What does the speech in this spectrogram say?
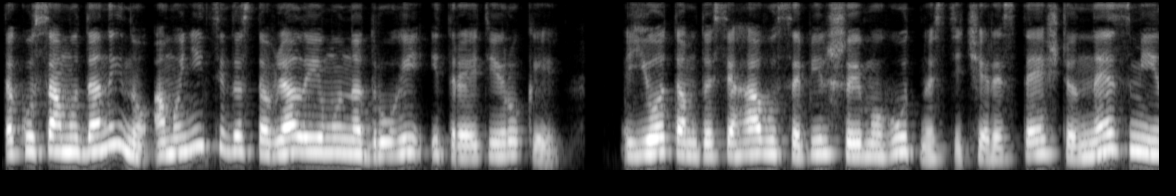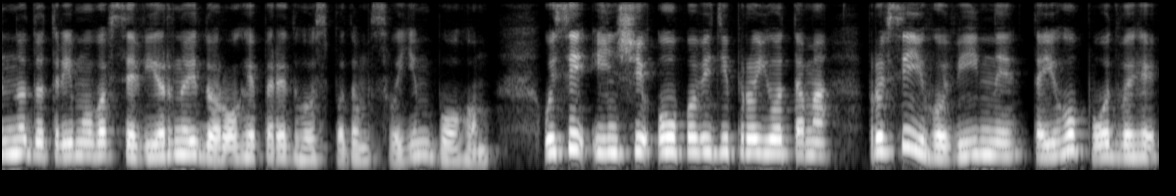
Таку саму данину амонійці доставляли йому на другий і третій роки. Йотам досягав усе більшої могутності через те, що незмінно дотримувався вірної дороги перед Господом своїм Богом. Усі інші оповіді про Йотама, про всі його війни та його подвиги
